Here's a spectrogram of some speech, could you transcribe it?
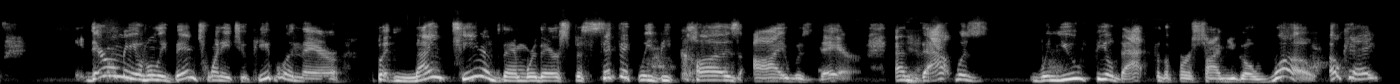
there only have only been 22 people in there, but 19 of them were there specifically because I was there. And Yeah. that was when you feel that for the first time, you go, whoa, okay,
